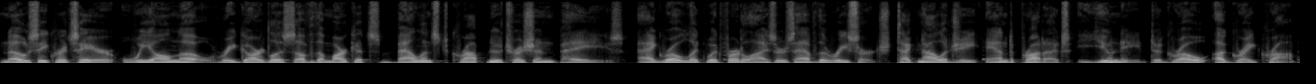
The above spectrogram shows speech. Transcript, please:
No secrets here. We all know, regardless of the markets, balanced crop nutrition pays. AgroLiquid fertilizers have the research, technology, and products you need to grow a great crop.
